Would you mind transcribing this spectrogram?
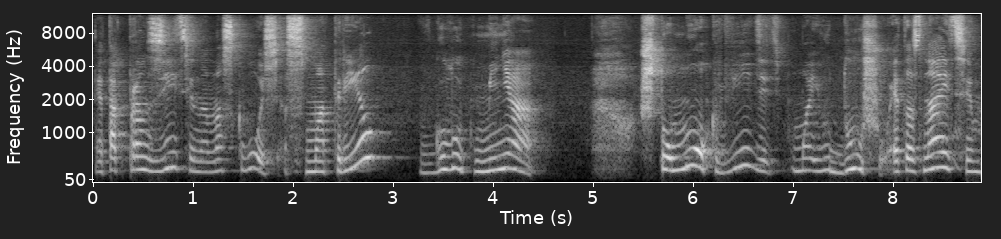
э, так пронзительно насквозь смотрел вглубь меня, что мог видеть мою душу. Это, знаете,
